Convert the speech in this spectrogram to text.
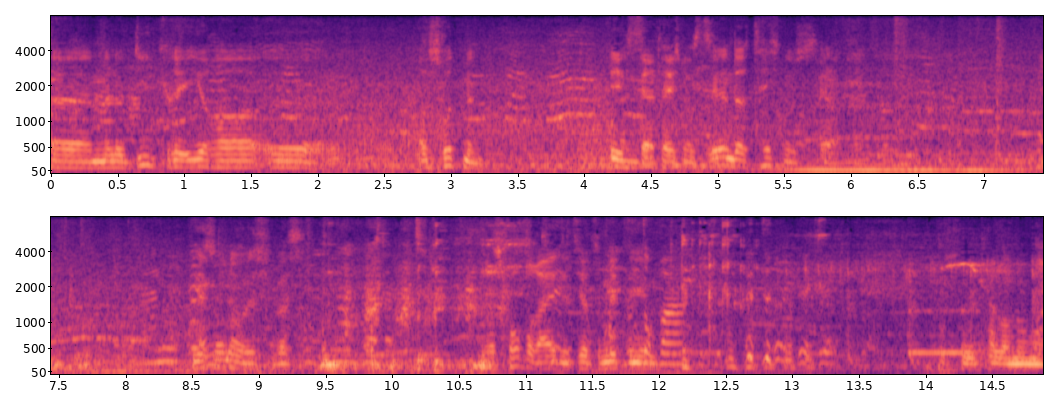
äh, Melodiekreierer äh, aus Rhythmen. In der Technos. In der Technos, ja. Hier ist auch noch ein bisschen was. Was vorbereitet hier zum Mitnehmen. Wunderbar. Was für eine Kellernummer.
